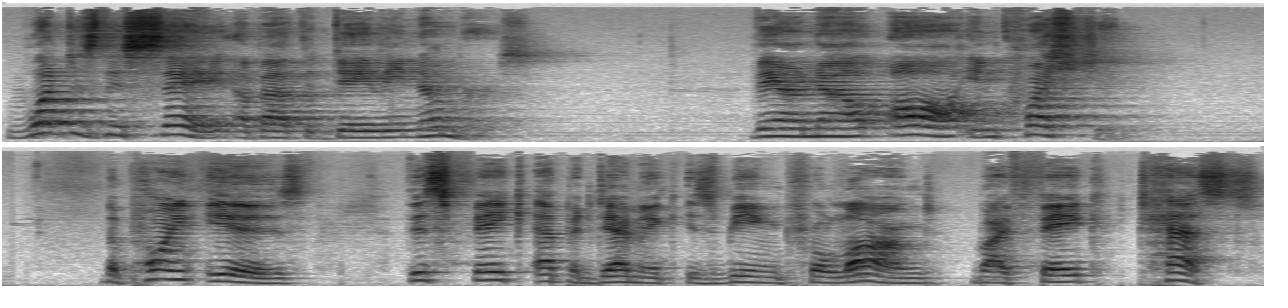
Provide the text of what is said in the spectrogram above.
what does this say about the daily numbers? They are now all in question. The point is, this fake epidemic is being prolonged by fake tests.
